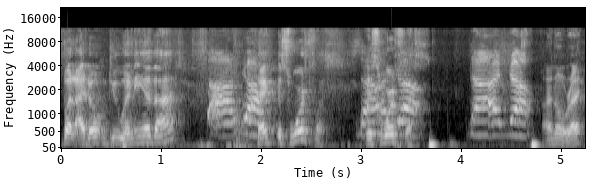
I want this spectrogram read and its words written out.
but I don't do any of that. Okay, it's worthless. It's worthless. I know, right?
